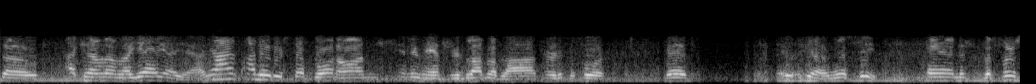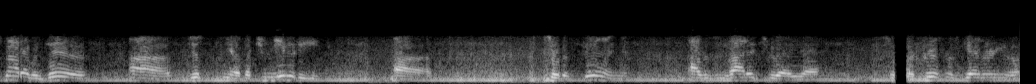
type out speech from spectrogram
So I come and I'm like, yeah, yeah, yeah. I, mean, I, I know there's stuff going on in New Hampshire, blah, blah, blah. I've heard it before. But, you know, we'll see. And the first night I was there, uh, just, you know, the community sort of feeling, I was invited to a, uh, sort of Christmas gathering, a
